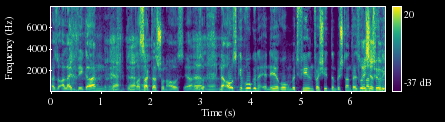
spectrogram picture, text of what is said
Also allein vegan, Ja, ja, was ja. sagt das schon aus? Ja? Also eine ausgewogene Ernährung mit vielen verschiedenen Bestandteilen, so Frisches, Gemü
